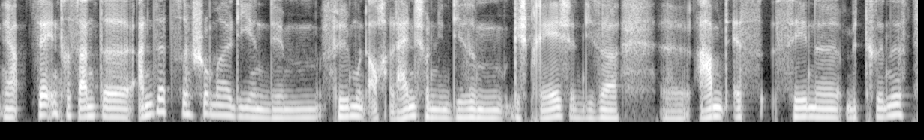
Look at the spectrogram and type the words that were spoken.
Ja, sehr interessante Ansätze schon mal, die in dem Film und auch allein schon in diesem Gespräch, in dieser äh, Abendessszene mit drin ist,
